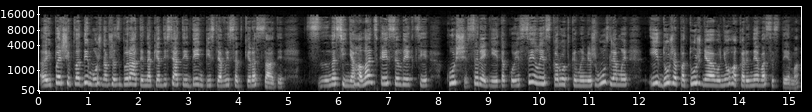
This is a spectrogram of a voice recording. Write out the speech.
Е, І перші плоди можна вже збирати на 50-й день після висадки розсади. Насіння голландської селекції, кущ середньої такої сили з короткими міжвузлями і дуже потужня у нього коренева система.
